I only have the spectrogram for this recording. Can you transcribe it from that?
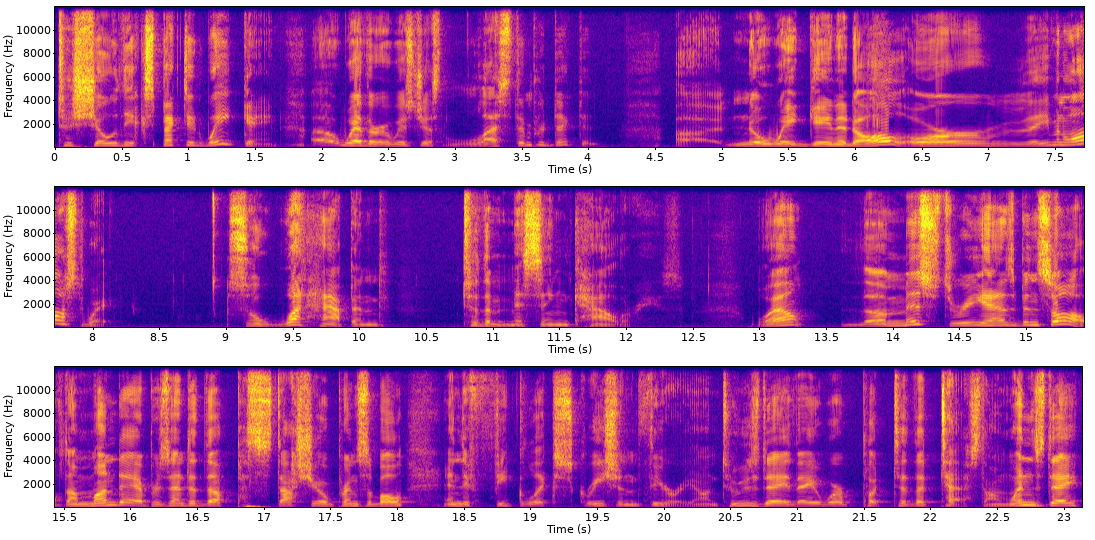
to show the expected weight gain, uh, whether it was just less than predicted, uh, no weight gain at all, or they even lost weight. So what happened to the missing calories? Well, the mystery has been solved. On Monday, I presented the pistachio principle and the fecal excretion theory. On Tuesday, they were put to the test. On Wednesday,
